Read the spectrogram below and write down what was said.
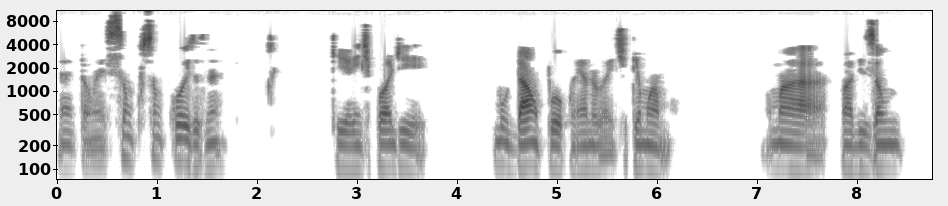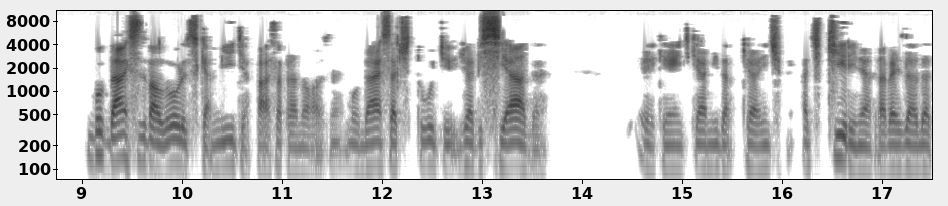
Né? Então, são, são coisas, né? Que a gente pode mudar um pouco, né? A gente tem uma, uma, uma visão, mudar esses valores que a mídia passa para nós, né? Mudar essa atitude já viciada é, que, a gente, que, a mídia, que a gente adquire, né? Através da, da,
